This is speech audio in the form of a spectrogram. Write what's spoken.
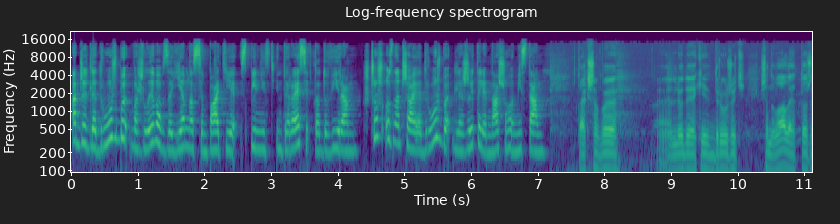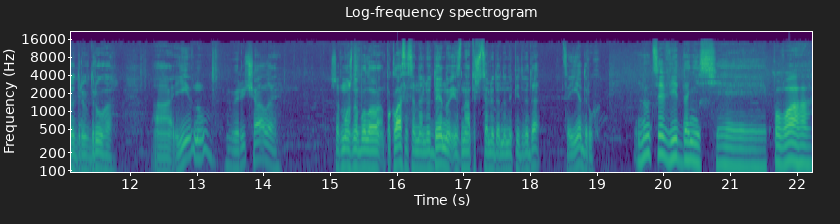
Адже для дружби важлива взаємна симпатія, спільність інтересів та довіра. Що ж означає дружба для жителів нашого міста? Так, щоб е, люди, які дружать, шанували теж друг друга. І ну, виручали. Щоб можна було покластися на людину і знати, що ця людина не підведе. Це є друг. Ну, це відданість, е, повага,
